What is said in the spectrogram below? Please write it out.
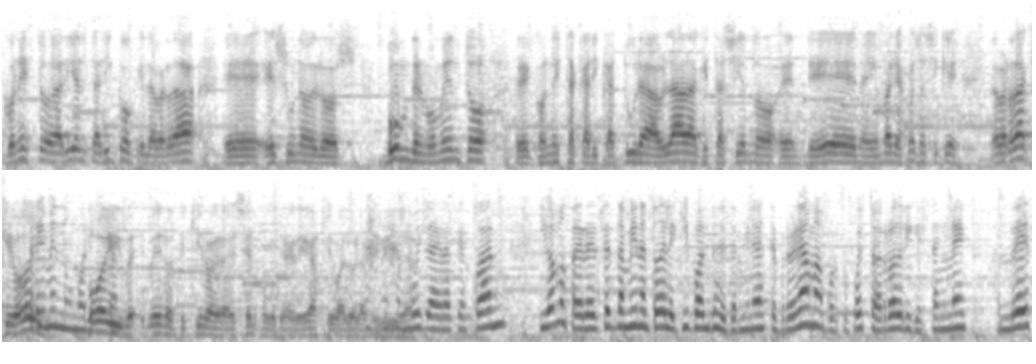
con esto de Ariel Tarico, que la verdad es uno de los boom del momento eh, con esta caricatura hablada que está haciendo en TN y en varias cosas. Así que la verdad que hoy, hoy Ve- Vero, te quiero agradecer porque te agregaste valor a mi vida. Muchas gracias, Juan. Y vamos a agradecer también a todo el equipo antes de terminar este programa. Por supuesto, a Rodri, que está en Net, Andrés,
